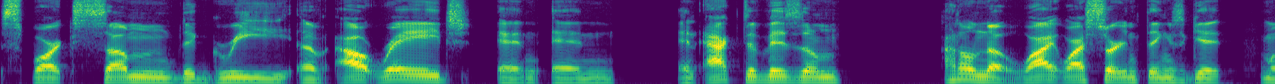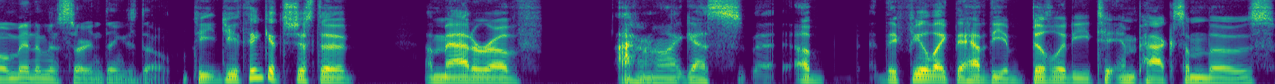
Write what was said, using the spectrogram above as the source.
spark some degree of outrage and and and activism? I don't know why why certain things get momentum and certain things don't. Do, do you think it's just a a matter of I don't know, I guess uh, a, they feel like they have the ability to impact some of those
